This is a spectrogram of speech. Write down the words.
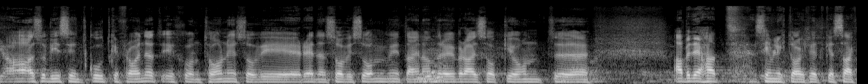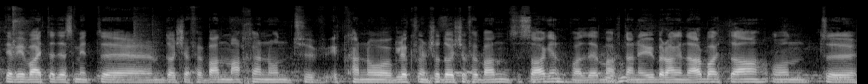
Ja, also wir sind gut gefreundet, ich und Toni. So, wir reden sowieso miteinander über Eishockey und äh, aber der hat ziemlich deutlich gesagt, er will weiter das mit äh, dem deutschen Verband machen und ich kann nur Glückwünsche deutscher Verband sagen, weil der macht eine überragende Arbeit da und äh,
